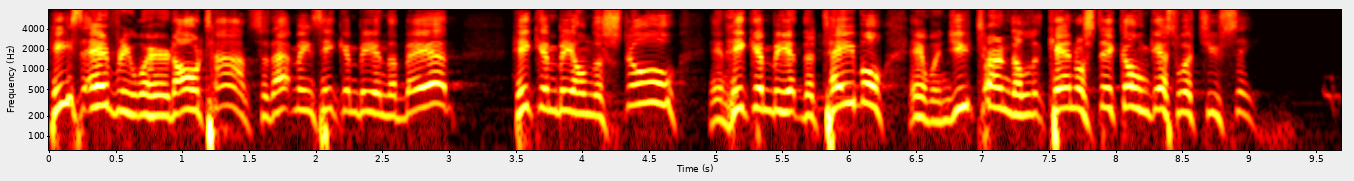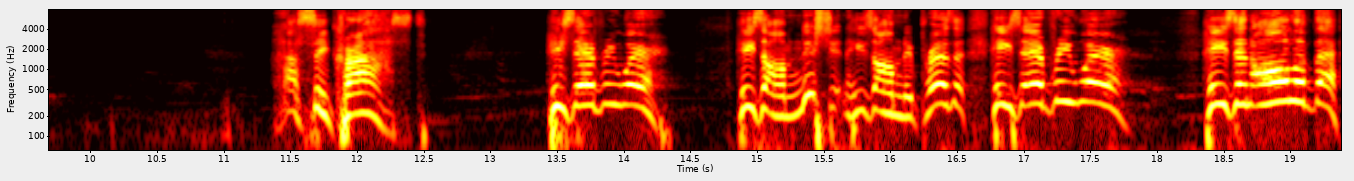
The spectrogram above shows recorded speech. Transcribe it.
He's everywhere at all times. So that means He can be in the bed, He can be on the stool, and He can be at the table. And when you turn the candlestick on, guess what you see? I see Christ. He's everywhere. He's omniscient. He's omnipresent. He's everywhere. He's in all of that.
